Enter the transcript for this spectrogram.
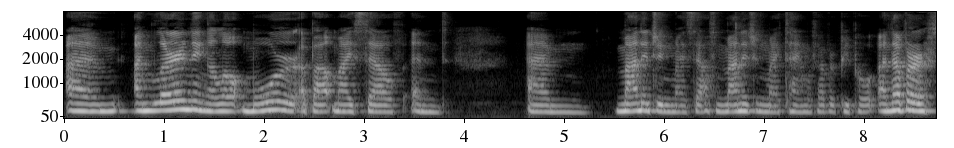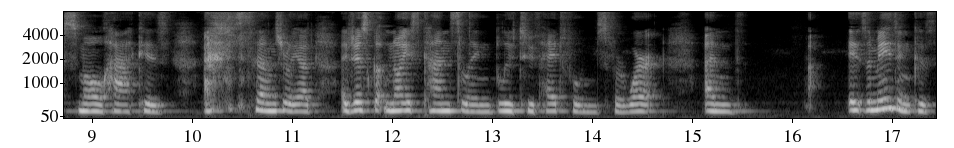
um, I'm learning a lot more about myself and um, managing myself managing my time with other people. Another small hack is, it sounds really odd, I just got noise cancelling Bluetooth headphones for work. And it's amazing because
